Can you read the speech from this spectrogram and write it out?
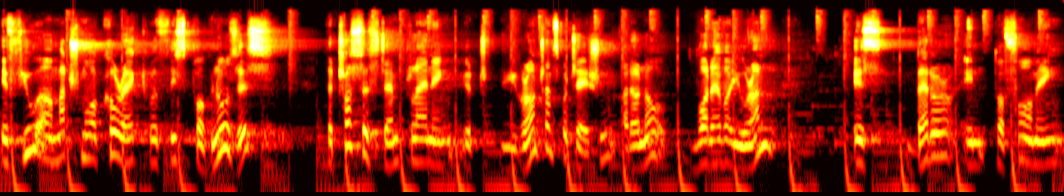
If you are much more correct with this prognosis, the TOS system planning your, your ground transportation, I don't know, whatever you run, is better in performing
